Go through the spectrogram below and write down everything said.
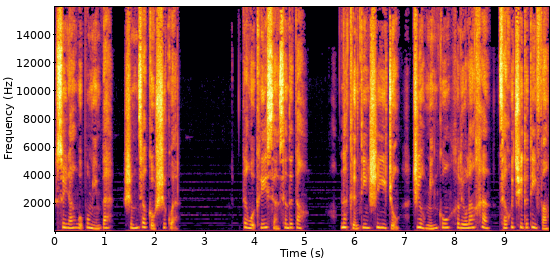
虽然我不明白什么叫狗食馆，但我可以想象得到。那肯定是一种只有民工和流浪汉才会去的地方。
